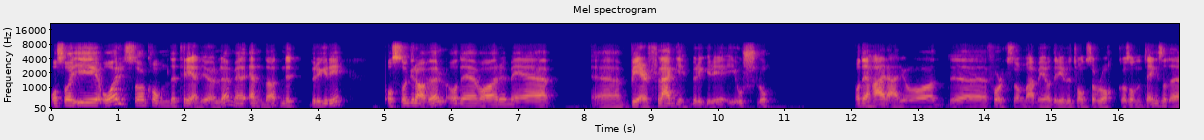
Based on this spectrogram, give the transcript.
også i år så kom det tredje ølet med enda et nytt bryggeri. Også gravøl, og det var med eh, Bear Flag bryggeri i Oslo. Og det her er jo eh, folk som er med og driver Tons of Rock og sånne ting, så det,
